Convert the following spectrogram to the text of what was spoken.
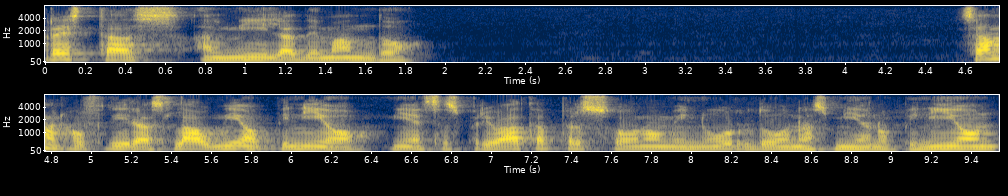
restas al mi la demando. Zamenhof diras, lau mia opinio, mi estas privata persona, mi nur donas mian opinion,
